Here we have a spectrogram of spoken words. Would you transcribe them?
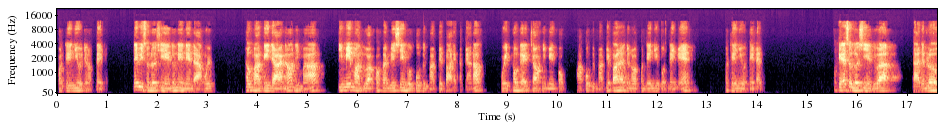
continue ကိုကျွန်တော်နှိပ်မယ်နှိပ်ပြီဆိုလို့ရှိရင်သူနေနဲ့ဒါငွေထုတ်မှသေးကြရနော်ဒီမှာ email မှာသူက confirmation ကိုပို့ပေးမှာဖြစ်ပါတယ်ခင်ဗျာနော်ငွေထုတ်တဲ့အကြောင်း email ကိုမှာပို့ပေးမှာဖြစ်ပါတယ်ကျွန်တော် continue ကိုနှိပ်မယ် continue ကိုနှိပ်လိုက် okay အဲ့ဆိုလို့ရှိရင်သူကဒါကျွန်တော်တို့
